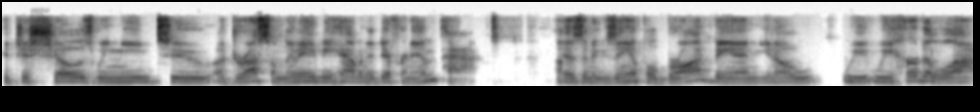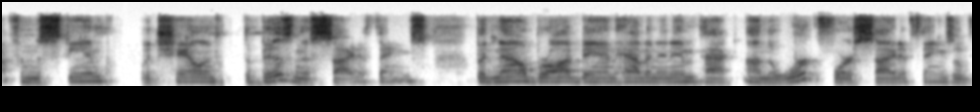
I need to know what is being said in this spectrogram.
it just shows we need to address them. They may be having a different impact. As an example broadband you know we we heard a lot from the standpoint of a challenge the business side of things but now broadband having an impact on the workforce side of things of,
